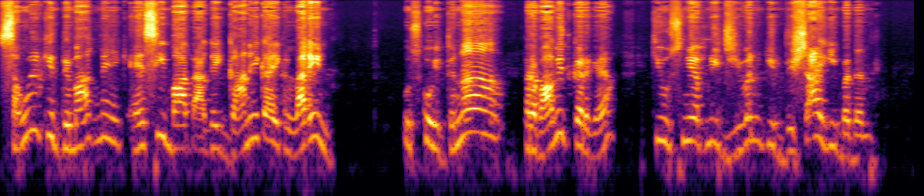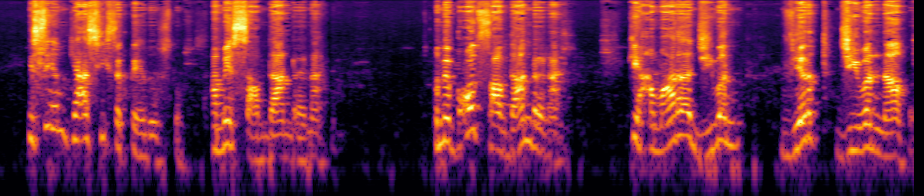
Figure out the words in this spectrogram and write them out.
साहुल के दिमाग में एक ऐसी बात आ गई, गाने का एक लाइन उसको इतना प्रभावित कर गया कि उसने अपनी जीवन की दिशा ही बदल दी। इससे हम क्या सीख सकते हैं दोस्तों? हमें सावधान रहना है। हमें बहुत सावधान रहना है कि हमारा जीवन व्यर्थ जीवन ना हो।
